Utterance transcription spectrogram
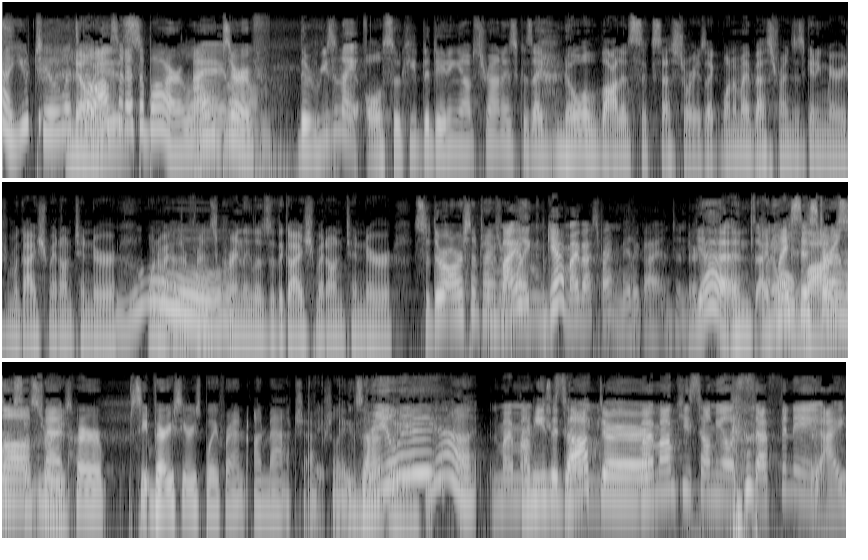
yeah, you too. Let's No, go. it I'll sit is- at the bar. I'll I observe. Know. The reason I also keep the dating apps around is because I know a lot of success stories. Like one of my best friends is getting married from a guy she met on Tinder. One of my other friends currently lives with a guy she met on Tinder. So there are sometimes My I'm like, yeah, my best friend met a guy on Tinder. yeah, and I know My a sister-in-law success met stories. her se- very serious boyfriend on Match. Actually, Exactly. Really? Yeah, My mom and he's a keeps telling me- doctor. my mom keeps telling me, oh, like, Stephanie, I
